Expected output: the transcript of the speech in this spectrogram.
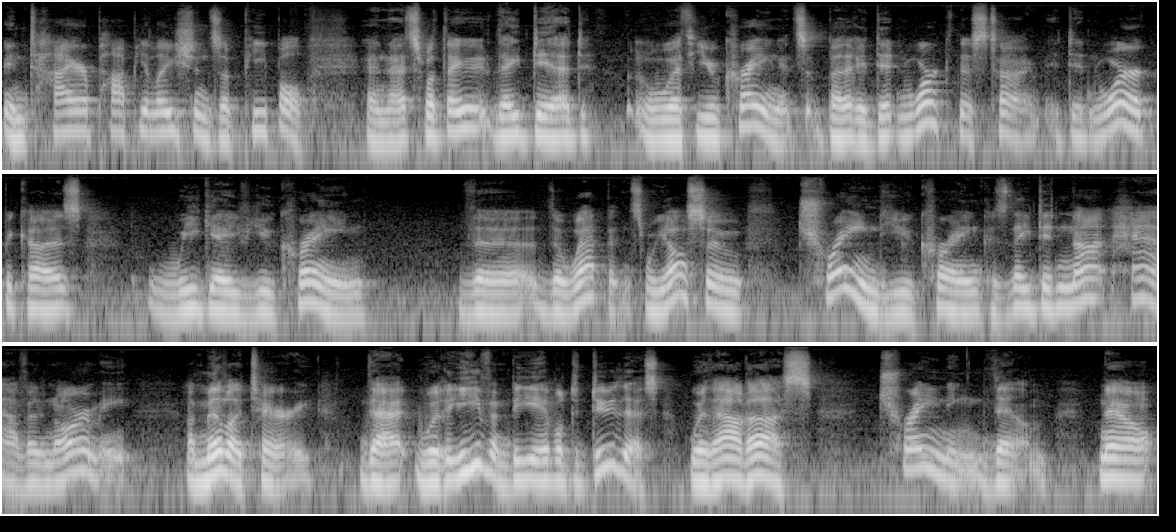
entire populations of people, and that's what they they did with Ukraine. It's but it didn't work this time. It didn't work because we gave Ukraine the the weapons. We also trained Ukraine because they did not have an army, a military that would even be able to do this without us training them. Now,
